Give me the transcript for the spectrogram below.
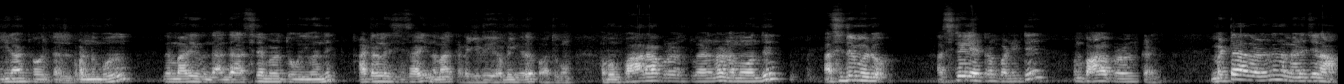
நீராட்பகுத்தல் பண்ணும்போது இந்த மாதிரி இந்த அந்த அசிடமிழ் தொகுதி வந்து அட்ரலைசிஸ் ஆகி இந்த மாதிரி கிடைக்குது அப்படிங்கிறத பார்த்துக்குவோம். அப்போ பாரா ப்ராடக்ட் வேணும்னா நம்ம வந்து அசிடமிடோ அசிடைல் ஏற்றம் பண்ணிவிட்டு நம்ம பாரா ப்ராடக்ட் கிடைக்கும். மெட்டா வேணும்னா நம்ம நினச்சலாம்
